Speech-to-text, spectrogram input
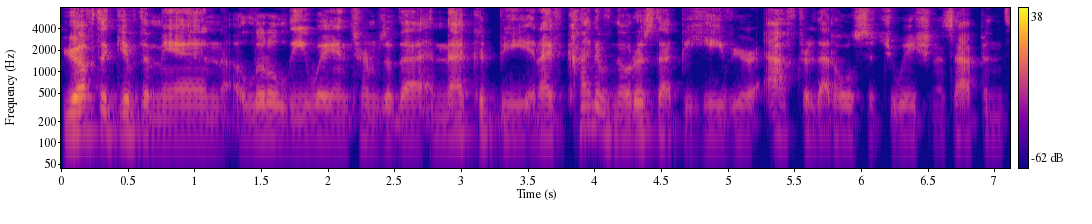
you have to give the man a little leeway in terms of that. And that could be, and I've kind of noticed that behavior after that whole situation has happened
